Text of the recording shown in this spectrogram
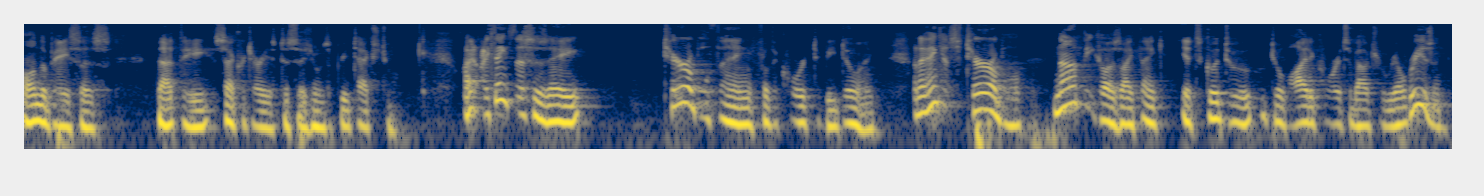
on the basis that the secretary's decision was pretextual. I, think this is a terrible thing for the court to be doing. And I think it's terrible not because I think it's good to, to lie to courts about your real reason,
